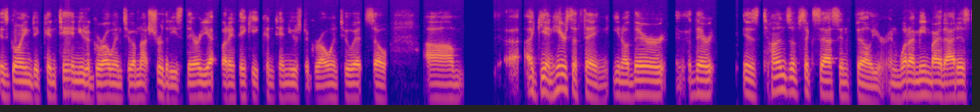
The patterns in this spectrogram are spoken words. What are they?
is going to continue to grow into. I'm not sure that he's there yet, but I think he continues to grow into it. So, um, again, here's the thing. You know, there there is tons of success and failure. And what I mean by that is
